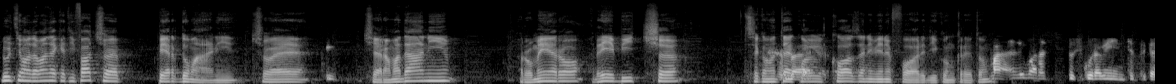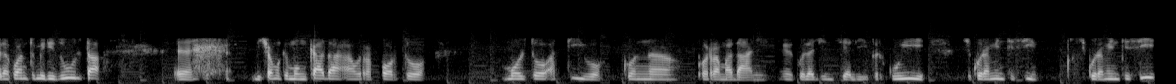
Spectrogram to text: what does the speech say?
L'ultima domanda che ti faccio è per domani, cioè sì. c'è Ramadani, Romero, Rebic, secondo te Beh, qualcosa ne viene fuori di concreto? Ma eh, guarda, sicuramente, perché da quanto mi risulta, eh, diciamo che Moncada ha un rapporto molto attivo con, con Ramadani, eh, quell'agenzia lì, per cui sicuramente sì, sicuramente sì,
